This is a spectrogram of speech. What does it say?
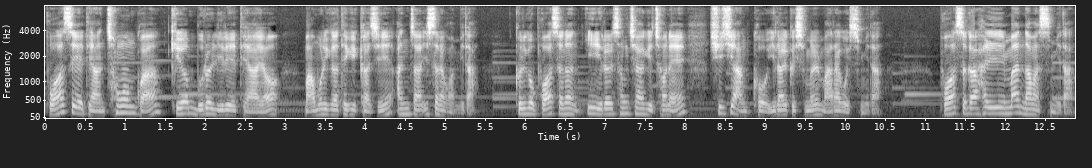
보아스에 대한 청혼과 기업 물을 일에 대하여 마무리가 되기까지 앉아 있으라고 합니다. 그리고 보아스는 이 일을 성취하기 전에 쉬지 않고 일할 것임을 말하고 있습니다. 보아스가 할 일만 남았습니다.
